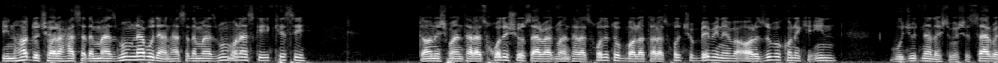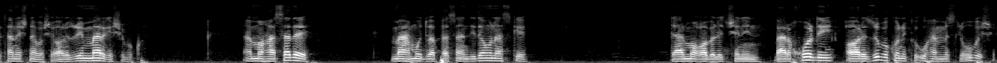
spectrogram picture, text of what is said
اینها دوچار حسد مزموم نبودن. حسد مزموم اون است که کسی دانشمندتر از خودش و ثروتمندتر از خودت و بالاتر از خودش رو ببینه و آرزو بکنه که این وجود نداشته باشه سر به تنش نباشه آرزوی مرگش رو بکنه اما حسد محمود و پسندیده اون است که در مقابل چنین برخوردی آرزو بکنه که او هم مثل او بشه.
